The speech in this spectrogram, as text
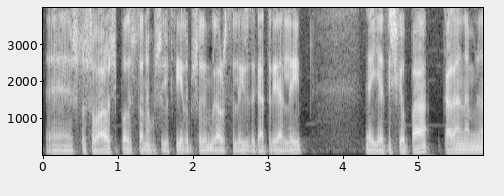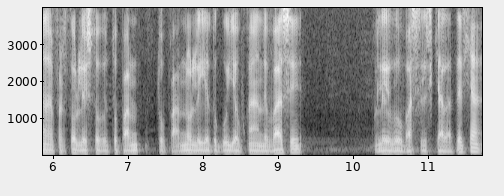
Ε, στο σοβαρό της υπόθεσης όταν έχουν συλληφθεί για το επεισόδιο Μεγάλος Τελέγης 13 λέει ε, γιατί σιωπά. Καλά είναι να μην αναφερθώ λέει, στο το, παν, το πανό λέει, για τον Κούγια που είχαν ανεβάσει. Λέει εδώ ο Βασίλης και άλλα τέτοια.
